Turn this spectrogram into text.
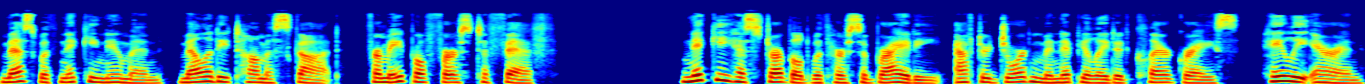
mess with Nikki Newman, Melody Thomas Scott, from April 1st to 5th. Nikki has struggled with her sobriety after Jordan manipulated Claire Grace, Hayley Erin,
